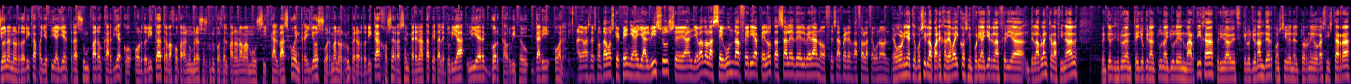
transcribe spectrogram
Jonan Ordorica fallecía ayer tras un paro cardíaco. Ordorica trabajó para numerosos grupos del panorama musical vasco, entre ellos su hermano Rupert Ordorica, José Rasén Perena, Tapia Taleturía, Lier, Gorka Urbizu, Gary o Anari. Además les contamos que Peña y Albisus se han llevado la segunda feria pelota sale del verano. César Pérez Gazola, Cegunón. Egoronía que pues sí, la pareja de Baicos imponía ayer en la Feria de la Blanca la final. 22-19 ante Joaquín Altuna y Julen Martija. Primera vez que los Jonander consiguen el torneo Gasistarra.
